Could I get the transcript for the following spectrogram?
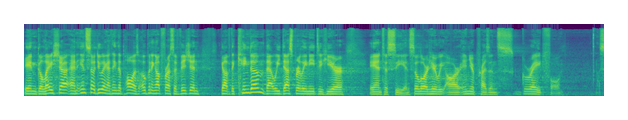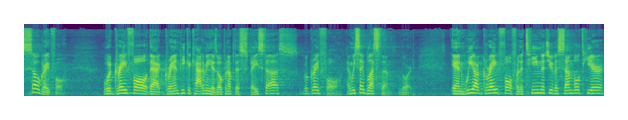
in Galatia. And in so doing, I think that Paul is opening up for us a vision of the kingdom that we desperately need to hear and to see. And so, Lord, here we are in your presence, grateful, so grateful. We're grateful that Grand Peak Academy has opened up this space to us. We're grateful. And we say, bless them, Lord. And we are grateful for the team that you've assembled here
